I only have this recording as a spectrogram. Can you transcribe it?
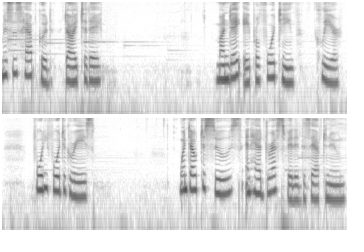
Mrs. Hapgood died today. Monday, April 14th. Clear. 44 degrees. Went out to Sue's and had dress fitted this afternoon.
